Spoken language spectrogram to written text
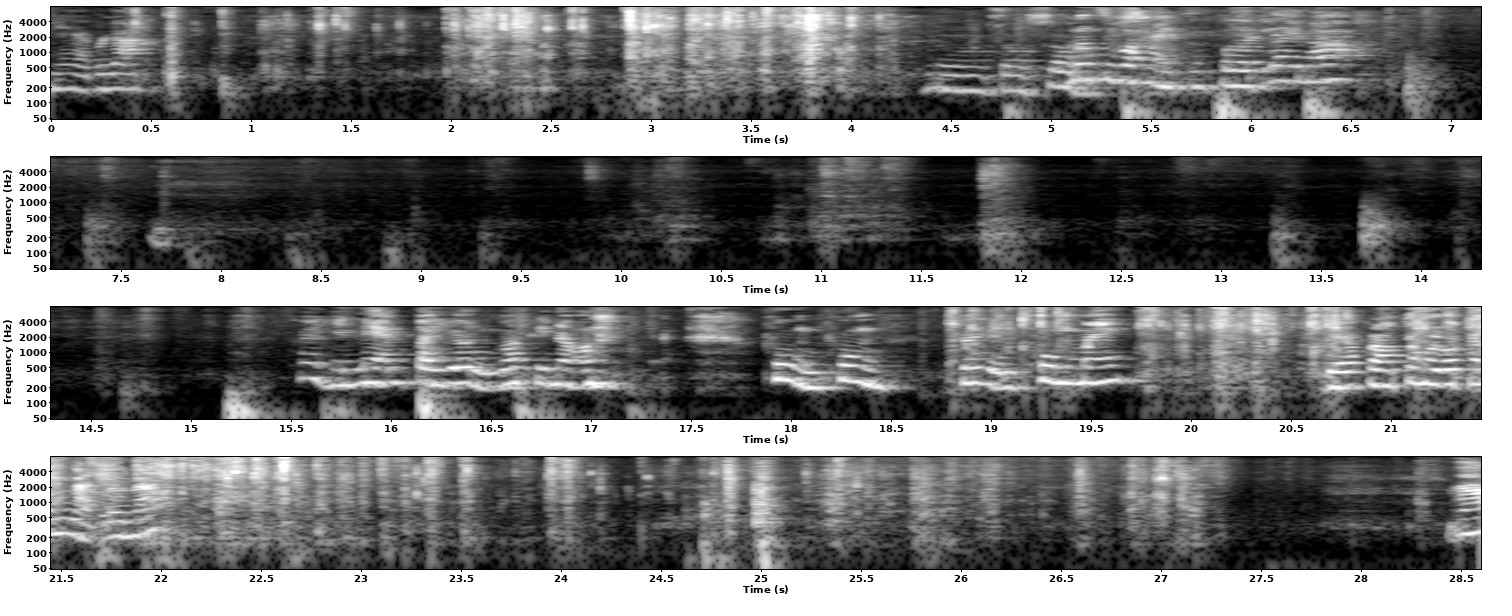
แล้วล่ะ Ja, så มัน sant. สิบ่ให้กูเปิดเลยเนาะเคยเห็นแหนม ปลาย่นว่าพี่น้อง พุ่งพุ่งเคยเห็นพุ่งไหม เดี๋ยวเราต้องลดน้ำหนักแล้วนะเอา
